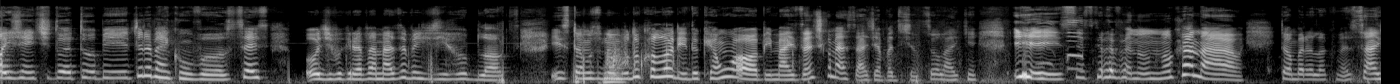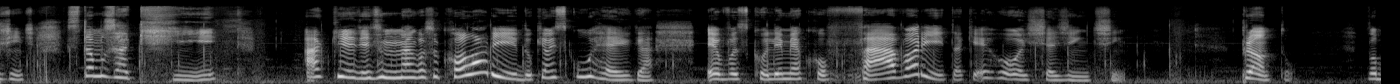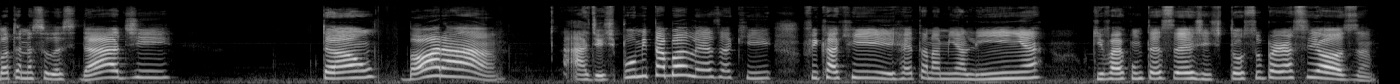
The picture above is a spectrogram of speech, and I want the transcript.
Oi, gente do YouTube, tudo bem com vocês? Hoje vou gravar mais um vídeo de Roblox. Estamos no mundo colorido, que é um hobby. Mas antes de começar, já vai deixando seu like e se inscrevendo no canal. Então, bora lá começar, gente. Estamos aqui, aqui, gente, num negócio colorido, que é um escorrega. Eu vou escolher minha cor favorita, que é roxa, gente. Pronto. Vou botar na sua cidade. Então, bora! Ah, gente, por mim tá beleza aqui. Ficar aqui reta na minha linha. O que vai acontecer, gente? Tô super ansiosa.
